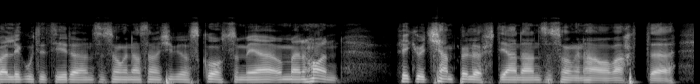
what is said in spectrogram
veldig gode til tider den sesongen, nesten ikke vi har skåret så mye. Men han fikk jo et kjempeløft igjen denne sesongen her. Har vært eh,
